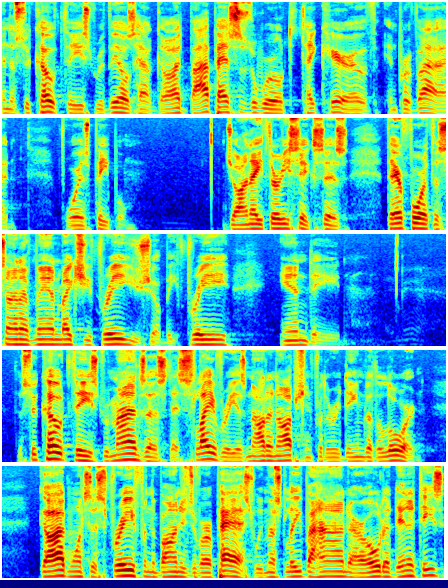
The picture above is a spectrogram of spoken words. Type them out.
And the Sukkot feast reveals how God bypasses the world to take care of and provide for his people. John 8 36 says, Therefore, if the Son of Man makes you free, you shall be free indeed. The Sukkot feast reminds us that slavery is not an option for the redeemed of the Lord. God wants us free from the bondage of our past. We must leave behind our old identities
